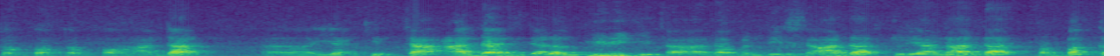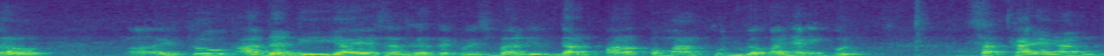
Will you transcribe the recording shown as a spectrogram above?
tokoh-tokoh adat uh, yang kita ada di dalam diri kita, ada bendesa adat, klien adat, perbekal, uh, itu ada di Yayasan Santa Cruz Bali. Dan para pemangku juga banyak ikut. Saat kayangan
